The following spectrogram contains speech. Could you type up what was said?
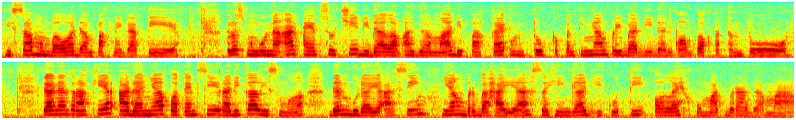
bisa membawa dampak negatif. Terus penggunaan ayat suci di dalam agama dipakai untuk kepentingan pribadi dan kelompok tertentu. Dan yang terakhir, adanya potensi radikalisme dan budaya asing yang berbahaya sehingga diikuti oleh umat beragama.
